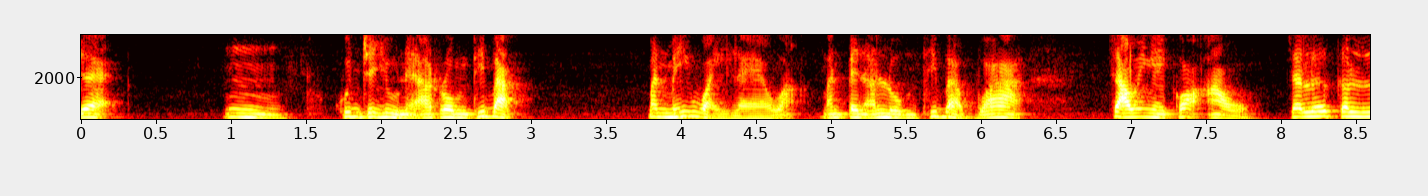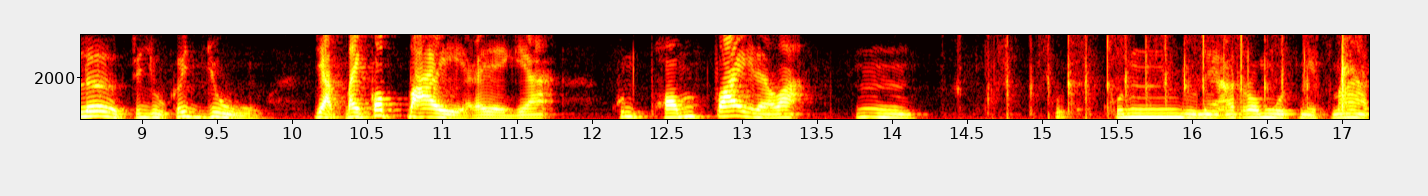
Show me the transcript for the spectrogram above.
ด้วย อืม คุณจะอยู่ในอารมณ์ที่แบบ มันไม่ไหวแล้วอะ่ะ มันเป็นอารมณ์ที่แบบว่าจะเอายังไงก็เอา จะเลิกก็เลิก จะอยู่ก็อยู่ อยากไปก็ไปอะไรอย่างเงี้ย คุณพร้อมไฟแล้วอะ่ะ อืม คุณอยู่ในอารมณ์หงุดหงิดมาก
